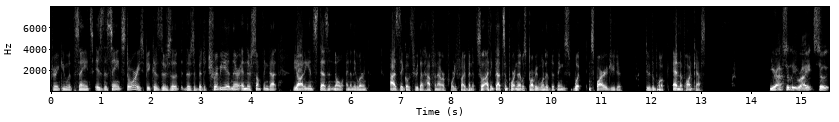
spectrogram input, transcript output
drinking with the Saints is the Saint stories because there's a there's a bit of trivia in there and there's something that the audience doesn't know, and then they learn as they go through that half an hour, 45 minutes. So I think that's important. That was probably one of the things what inspired you to do the book and the podcast. You're absolutely right. So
